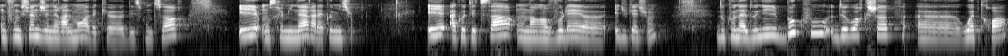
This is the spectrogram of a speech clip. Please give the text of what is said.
On fonctionne généralement avec des sponsors et on se rémunère à la commission. Et à côté de ça, on a un volet éducation. Donc on a donné beaucoup de workshops euh, Web3,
